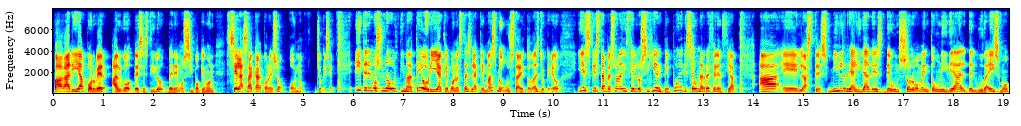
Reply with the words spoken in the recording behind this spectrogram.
pagaría por ver algo de ese estilo. Veremos si Pokémon se la saca con eso o no. Yo qué sé. Y tenemos una última teoría que, bueno, esta es la que más me gusta de todas, yo creo. Y es que esta persona dice lo siguiente. Puede que sea una referencia a eh, las 3.000 realidades de un solo momento, un ideal del budaísmo,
